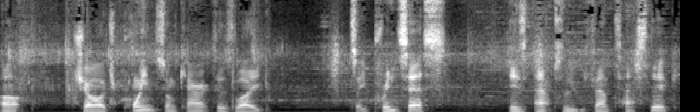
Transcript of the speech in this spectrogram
up charge points on characters like, say, Princess is absolutely fantastic.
